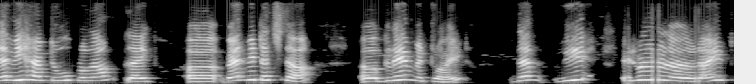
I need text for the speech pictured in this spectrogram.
then we have to program like uh when we touch the uh, gray Metroid, then we it will uh, write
